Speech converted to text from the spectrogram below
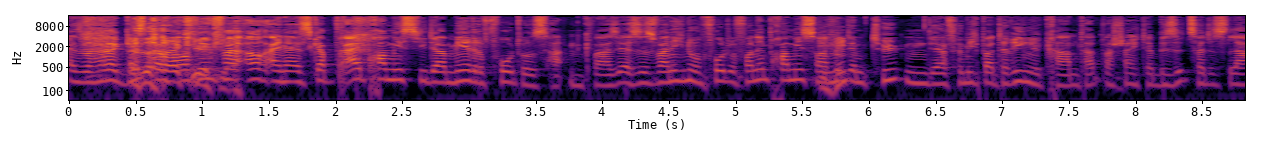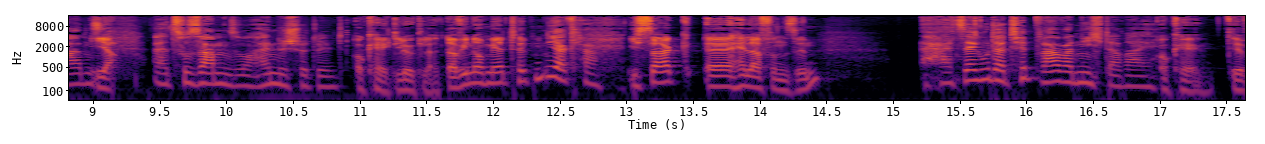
Also Harald Also Glöckler war auf jeden Glöckler. Fall auch einer. Es gab drei Promis, die da mehrere Fotos hatten quasi. Also es war nicht nur ein Foto von den Promis, sondern mit dem Typen, der für mich Batterien gekramt hat, wahrscheinlich der Besitzer des Ladens, Ja. äh, zusammen so Hände schüttelt. Okay, Glückler. Darf ich noch mehr tippen? Ja, klar. Ich sag äh, Heller von Sinn. Äh, Sehr guter Tipp, war aber nicht dabei. Okay, der,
